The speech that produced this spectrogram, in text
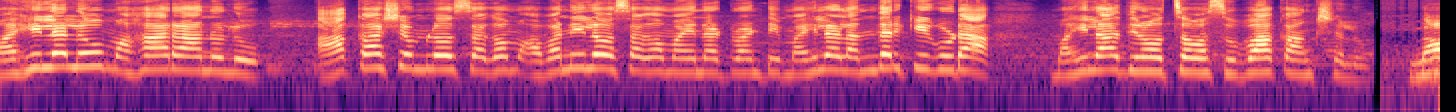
మహిళలు మహారాణులు ఆకాశంలో సగం అవనిలో సగం అయినటువంటి మహిళలందరికీ కూడా మహిళా దినోత్సవ శుభాకాంక్షలు. నా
